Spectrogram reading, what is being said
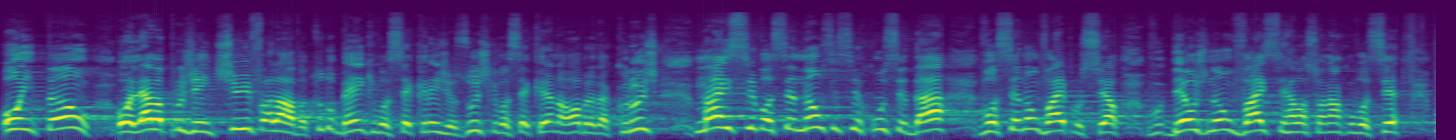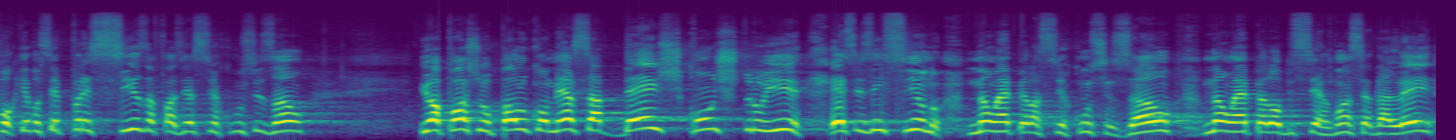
Ou então olhava para o gentio e falava: tudo bem que você crê em Jesus, que você crê na obra da cruz, mas se você não se circuncidar, você não vai para o céu. Deus não vai se relacionar com você, porque você precisa fazer a circuncisão. E o apóstolo Paulo começa a desconstruir esses ensinos. Não é pela circuncisão, não é pela observância da lei,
